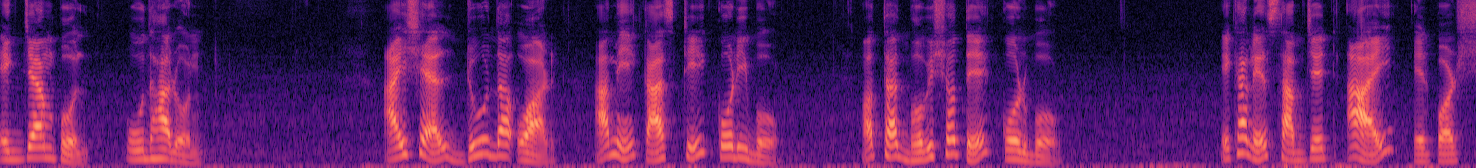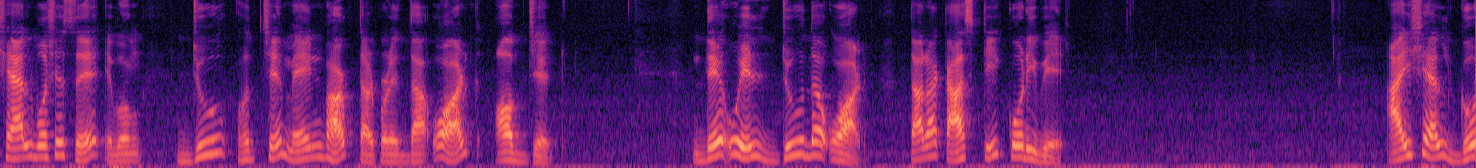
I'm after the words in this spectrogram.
এক্সাম্পল উদাহরণ I shall do the work আমি কাজটি করিব, অর্থাৎ ভবিষ্যতে করব। এখানে সাবজেক্ট আই এরপর শ্যাল বসেছে এবং ডু হচ্ছে মেইন ভার্ব তারপরে the work object they will do the work তারা কাজটি করিবে। I shall go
